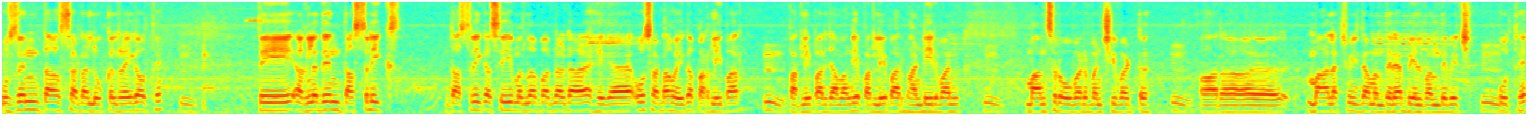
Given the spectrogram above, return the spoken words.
ਉਸ ਦਿਨ ਦਾ ਸਾਡਾ ਲੋਕਲ ਰਹੇਗਾ ਉੱਥੇ। ਤੇ ਅਗਲੇ ਦਿਨ 10 ਤਰੀਕ 10 ਤਰੀਕ ਅਸੀਂ ਮਤਲਬ ਸਾਡਾ ਹੈਗਾ ਉਹ ਸਾਡਾ ਹੋਏਗਾ ਪਰਲੀ ਪਾਰ। ਪਰਲੀ ਪਾਰ ਜਾਵਾਂਗੇ ਪਰਲੀ ਪਾਰ ਭਾਂਡੀਰਵਨ ਮਾਨਸਰੋਵਰ ਬੰਸ਼ੀਵਟ ਔਰ ਮਹਾਲక్ష్ਮੀ ਜੀ ਦਾ ਮੰਦਿਰ ਹੈ ਬੇਲਵਨ ਦੇ ਵਿੱਚ ਉੱਥੇ।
